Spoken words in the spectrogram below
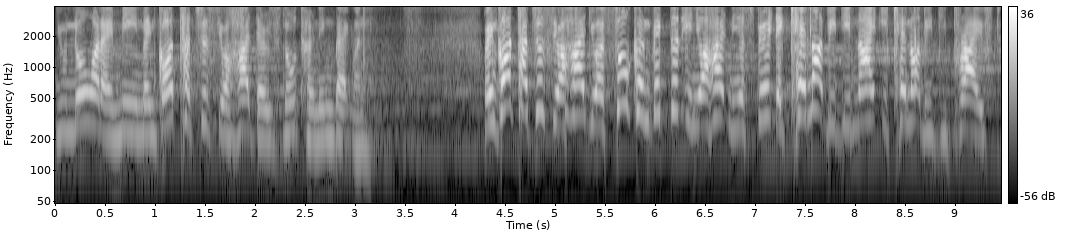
You know what I mean. When God touches your heart, there is no turning back, man. When God touches your heart, you are so convicted in your heart and your spirit, it cannot be denied, it cannot be deprived.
